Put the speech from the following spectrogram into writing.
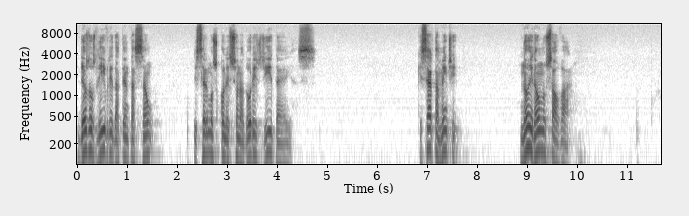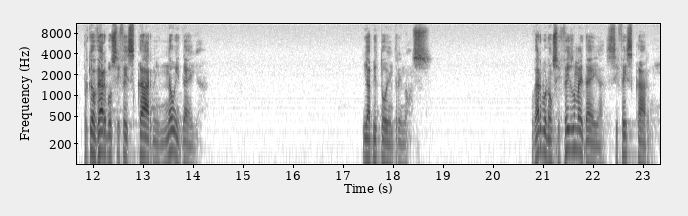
Deus nos livre da tentação de sermos colecionadores de ideias, que certamente não irão nos salvar. Porque o Verbo se fez carne, não ideia, e habitou entre nós. O Verbo não se fez uma ideia, se fez carne.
